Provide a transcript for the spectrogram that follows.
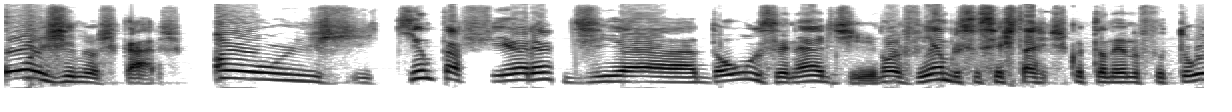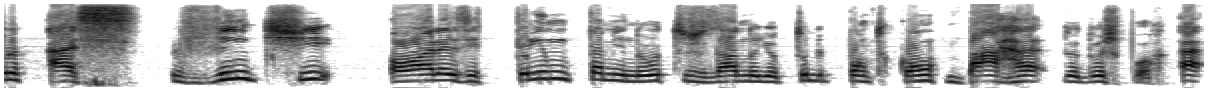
hoje, meus caros hoje, quinta-feira, dia 12 né, de novembro, se você está escutando aí no futuro, às 20 horas e 30 minutos lá no youtube.com barra Duduspor. Ah,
